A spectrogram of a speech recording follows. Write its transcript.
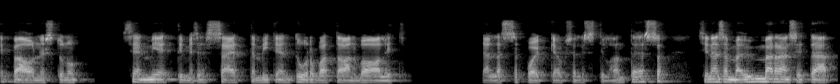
epäonnistunut sen miettimisessä, että miten turvataan vaalit tällaisessa poikkeuksellisessa tilanteessa. Sinänsä mä ymmärrän sitä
